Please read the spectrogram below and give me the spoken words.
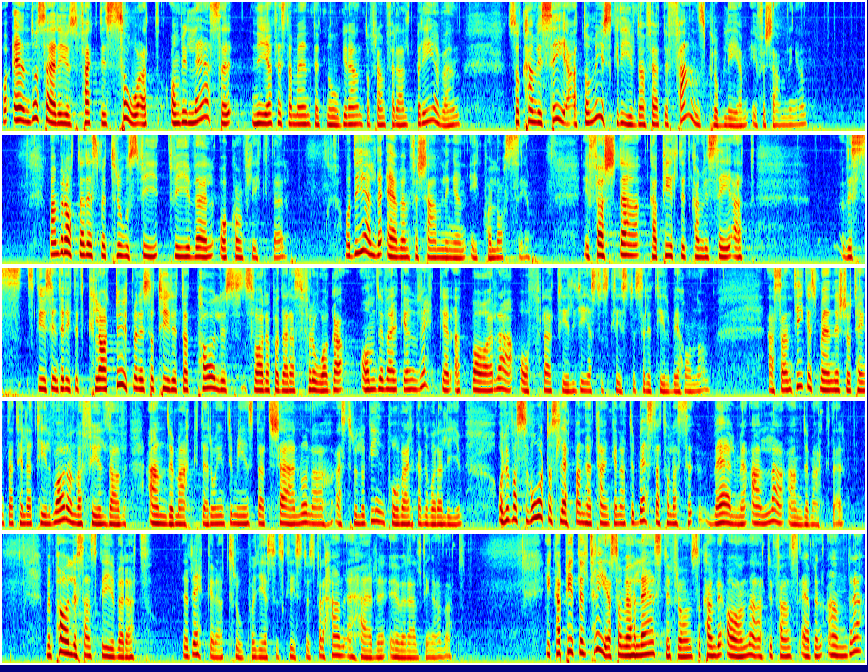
Och ändå så är det ju faktiskt så att om vi läser Nya Testamentet noggrant och framförallt breven så kan vi se att de är skrivna för att det fanns problem i församlingen. Man brottades med trostvivel och konflikter. Och det gällde även församlingen i Kolossi. I första kapitlet kan vi se att det skrivs inte riktigt klart ut, men det är så tydligt att Paulus svarar på deras fråga om det verkligen räcker att bara offra till Jesus Kristus eller tillbe honom. Alltså antikens människor tänkte att hela tillvaron var fylld av andemakter och inte minst att stjärnorna, astrologin, påverkade våra liv. Och det var svårt att släppa den här tanken att det är bäst att hålla sig väl med alla andemakter. Men Paulus han skriver att det räcker att tro på Jesus Kristus, för han är Herre över allting annat. I kapitel 3 som vi har läst ifrån så kan vi ana att det fanns även andra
